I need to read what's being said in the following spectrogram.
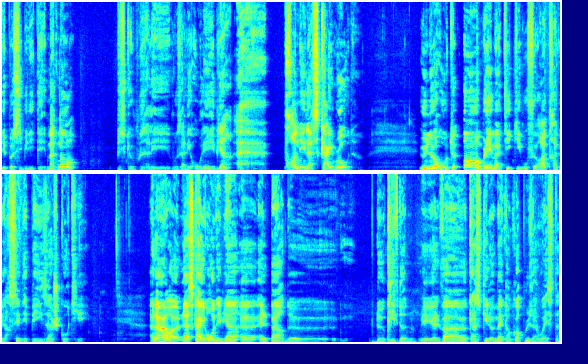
des possibilités. Maintenant, puisque vous allez, rouler, eh bien, euh, prenez la Sky Road, une route emblématique qui vous fera traverser des paysages côtiers. Alors, euh, la Sky Road, eh bien, euh, elle part de, de Clifton et elle va 15 km encore plus à l'ouest.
